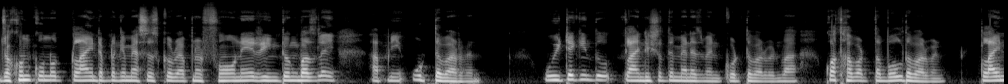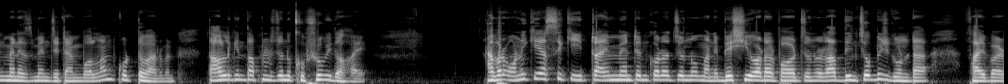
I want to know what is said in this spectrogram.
যখন কোনো ক্লায়েন্ট আপনাকে মেসেজ করবে, আপনার ফোনে রিংটং বাজলেই আপনি উঠতে পারবেন। উইটে কিন্তু ক্লায়েন্টের সাথে ম্যানেজমেন্ট করতে পারবেন বা কথাবার্তা বলতে পারবেন। ক্লায়েন্ট ম্যানেজমেন্ট যেটা আমি বললাম, করতে পারবেন। তাহলে কিন্তু আপনার জন্য খুব সুবিধা হয়। আবার অনেকে আছে কি টাইম মেনটেন করার জন্য মানে বেশি অর্ডার পাওয়ার জন্য রাত দিন চব্বিশ ঘণ্টা ফাইবার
